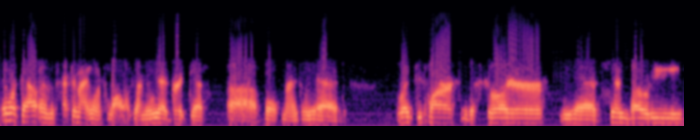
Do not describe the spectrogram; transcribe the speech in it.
it worked out, and the second night went flawless. I mean, we had great guests uh, both nights. We had Reggie Park, the Destroyer, we had Sinn Bodhi,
